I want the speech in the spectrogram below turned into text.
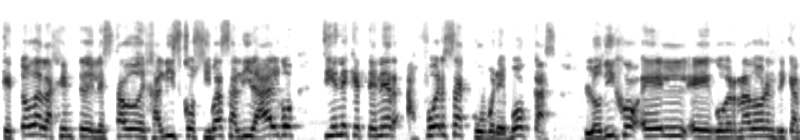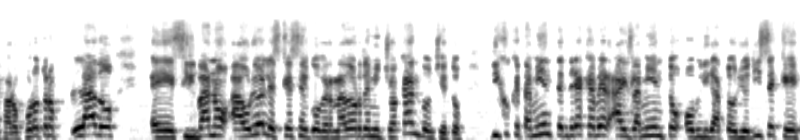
que toda la gente del estado de Jalisco, si va a salir a algo, tiene que tener a fuerza cubrebocas. Lo dijo el eh, gobernador Enrique Alfaro. Por otro lado, eh, Silvano Aureoles, que es el gobernador de Michoacán, Don Cheto, dijo que también tendría que haber aislamiento obligatorio. Dice que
